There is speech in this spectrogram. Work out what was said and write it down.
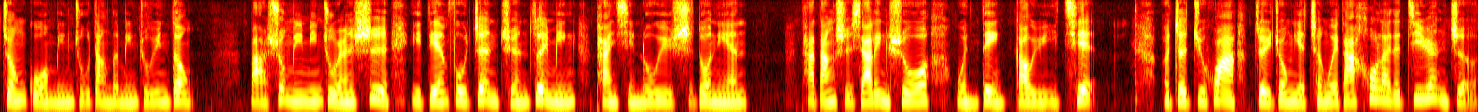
中国民主党的民主运动，把数名民主人士以颠覆政权罪名判刑入狱十多年。他当时下令说：“稳定高于一切。”而这句话最终也成为他后来的继任者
